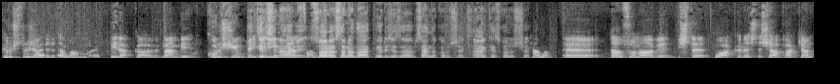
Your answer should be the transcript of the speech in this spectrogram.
görüştüreceğim dedi tamam mı? Bir dakika abi ben bir konuşayım. Bitirsin abi. sonunda- Sonra sana da hak vereceğiz abi. Sen de konuşacaksın. Herkes konuşacak. Tamam. Ee, daha sonra abi işte bu arkadaşla şey yaparken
